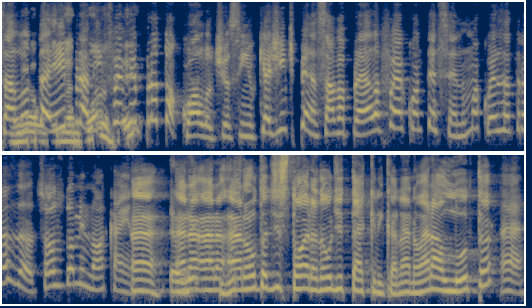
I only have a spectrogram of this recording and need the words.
Essa Meu, luta aí, pra mim, foi meio protocolo, tio. Assim, o que a gente pensava pra ela foi acontecendo, uma coisa atrás da outra. Só os dominó caindo. É, era, era, era luta de história, não de técnica, né? Não era a luta, É.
